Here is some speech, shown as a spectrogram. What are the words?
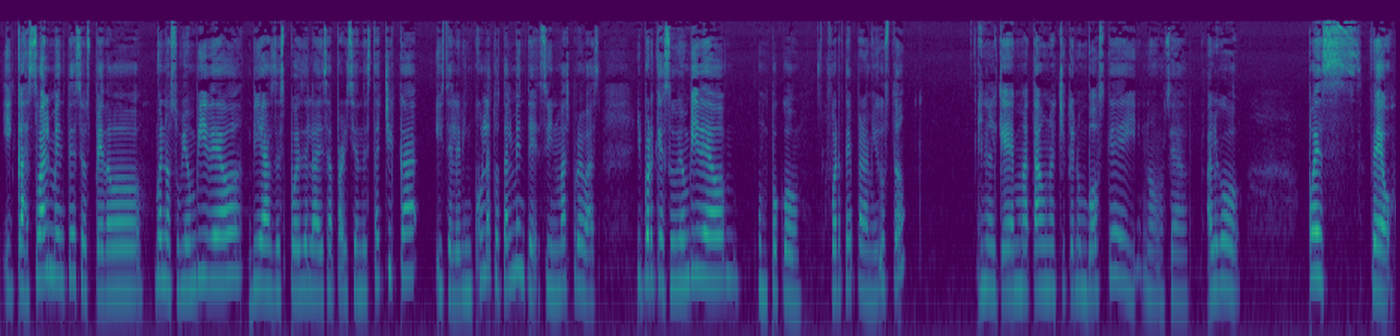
y casualmente se hospedó, bueno, subió un video días después de la desaparición de esta chica y se le vincula totalmente, sin más pruebas. Y porque subió un video un poco fuerte para mi gusto, en el que mata a una chica en un bosque y no, o sea, algo pues feo.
